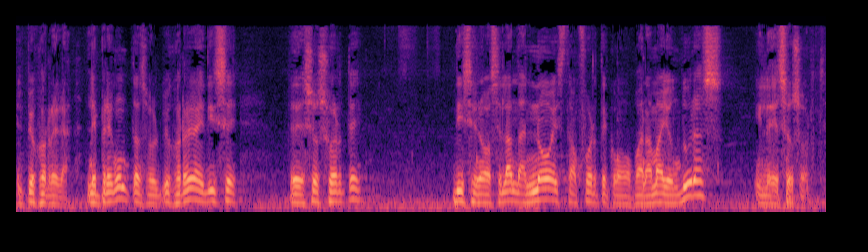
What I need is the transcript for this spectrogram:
el Piojo Herrera. Le preguntan sobre el Piojo Herrera y dice, le deseo suerte. Dice Nueva Zelanda no es tan fuerte como Panamá y Honduras y le deseo suerte.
